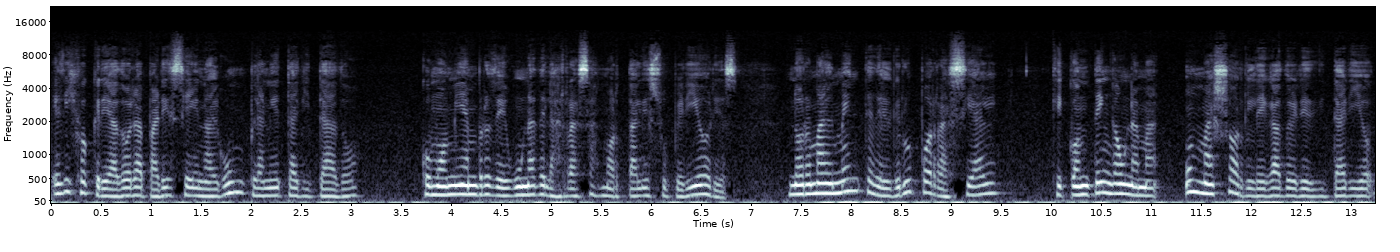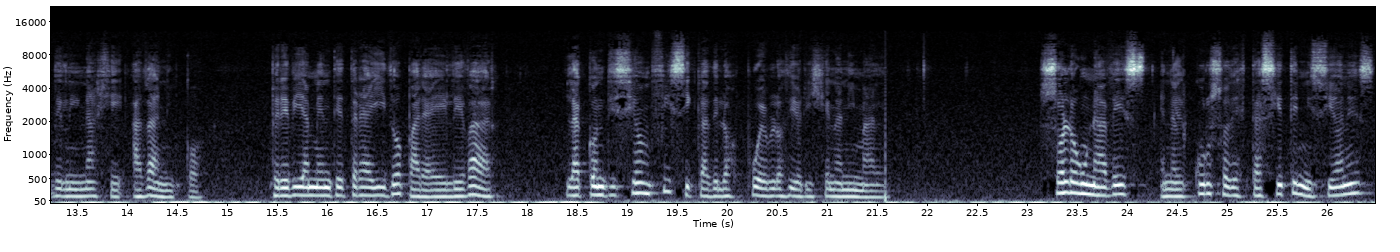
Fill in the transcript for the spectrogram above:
el Hijo Creador aparece en algún planeta habitado como miembro de una de las razas mortales superiores, normalmente del grupo racial que contenga un mayor legado hereditario del linaje adánico previamente traído para elevar la condición física de los pueblos de origen animal. Solo una vez en el curso de estas siete misiones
